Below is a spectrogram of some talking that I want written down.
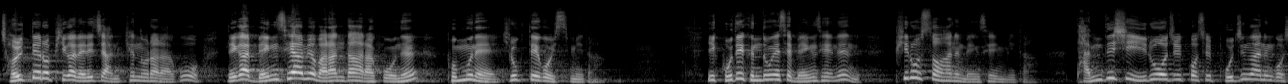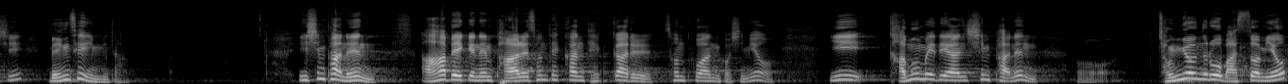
절대로 비가 내리지 않겠노라라고 내가 맹세하며 말한다라고 오늘 본문에 기록되고 있습니다. 이 고대 근동에서의 맹세는 피로써 하는 맹세입니다. 반드시 이루어질 것을 보증하는 것이 맹세입니다. 이 심판은 아합에게는 바알을 선택한 대가를 선포한 것이며 이 가뭄에 대한 심판은 어, 정면으로 맞서며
